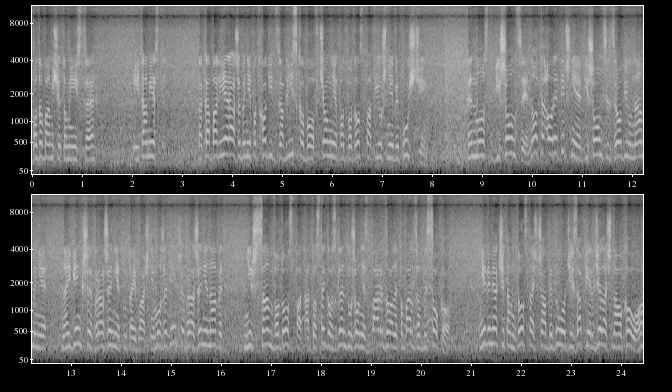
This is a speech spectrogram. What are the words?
Podoba mi się to miejsce. I tam jest taka bariera, żeby nie podchodzić za blisko, bo wciągnie pod wodospad i już nie wypuści. Ten most wiszący, no teoretycznie wiszący zrobił na mnie największe wrażenie tutaj właśnie. Może większe wrażenie nawet niż sam wodospad, a to z tego względu, że on jest bardzo, ale to bardzo wysoko. Nie wiem jak się tam dostać, trzeba by było gdzieś zapierdzielać naokoło.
